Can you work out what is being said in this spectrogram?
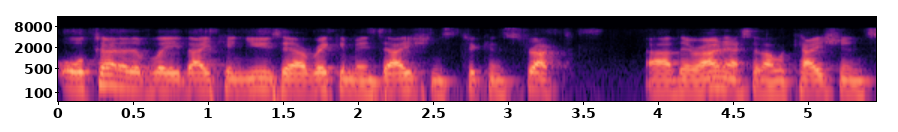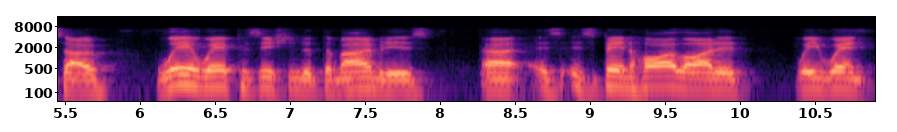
alternatively, they can use our recommendations to construct uh, their own asset allocation. So where we're positioned at the moment is, uh, as, as Ben highlighted, we went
